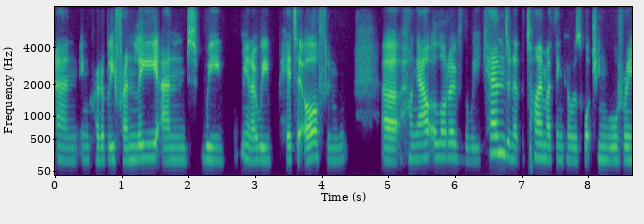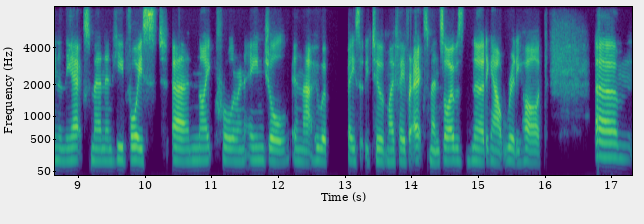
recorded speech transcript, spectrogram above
and incredibly friendly. And we, you know, we hit it off and uh, hung out a lot over the weekend. And at the time, I think I was watching Wolverine and the X Men, and he'd voiced uh, Nightcrawler and Angel in that, who were basically two of my favorite X Men. So I was nerding out really hard. Um,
